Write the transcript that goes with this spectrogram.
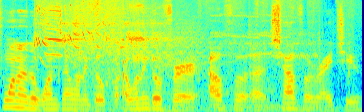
That's one of the ones I want to go for. I want to go for Alpha, uh, Shalfa Raichu.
